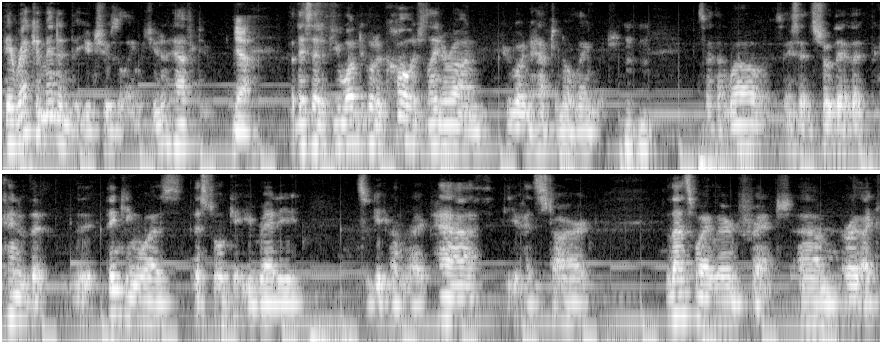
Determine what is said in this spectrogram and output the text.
they recommended that you choose a language. You didn't have to, Yeah. but they said if you want to go to college later on, you're going to have to know language. Mm-hmm. So I thought, well, I said, so the, the kind of the, the thinking was this will get you ready, this will get you on the right path, get you a head start. So that's why I learned French, um, or I,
